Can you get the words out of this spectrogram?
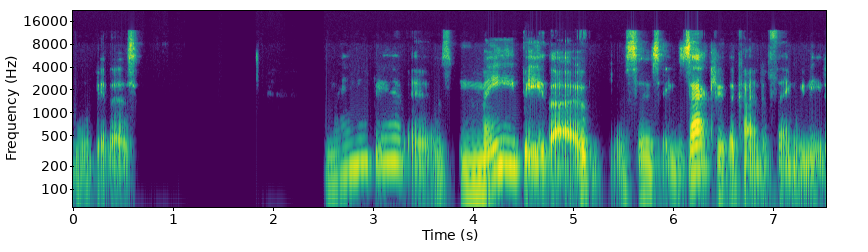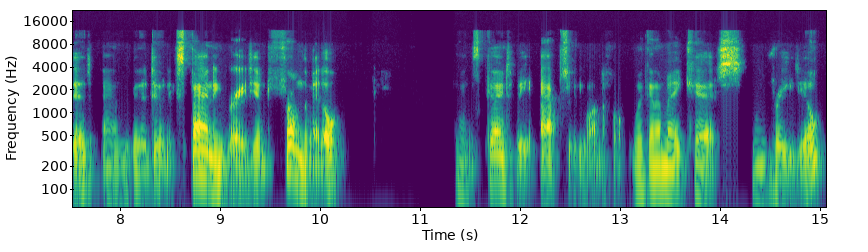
Maybe it is. Maybe it is. Maybe though, this is exactly the kind of thing we needed. And we're going to do an expanding gradient from the middle. And it's going to be absolutely wonderful. We're going to make it radial.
